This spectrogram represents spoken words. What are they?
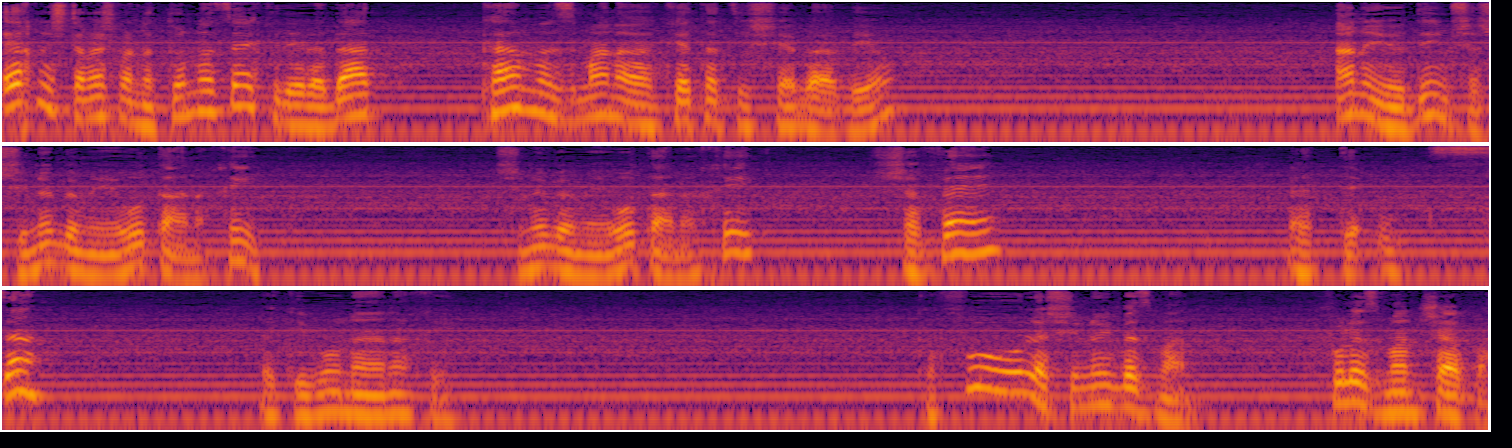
איך נשתמש בנתון הזה כדי לדעת כמה זמן הרקטה תשהה באוויר? אנו יודעים שהשינוי במהירות האנכית, שינוי במהירות האנכית שווה לתאוצה בכיוון האנכי. כפול השינוי בזמן, כפול הזמן שעבר.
